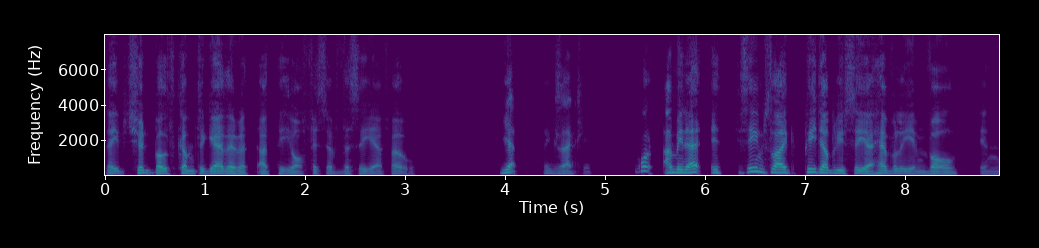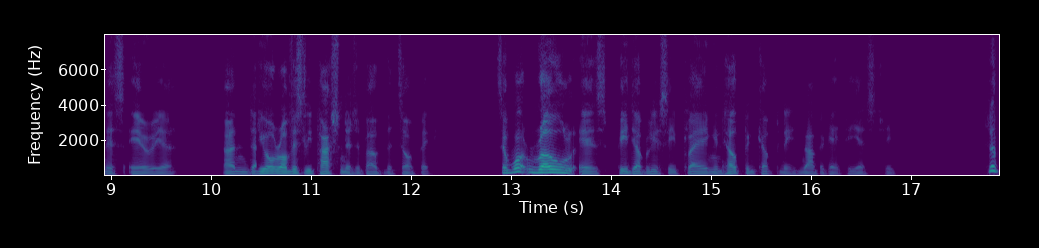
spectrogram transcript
they should both come together at, at the office of the CFO. Yeah, exactly. What I mean, uh, it seems like PwC are heavily involved in this area, and you're obviously passionate about the topic. So, what role is PwC playing in helping companies navigate ESG? Look,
